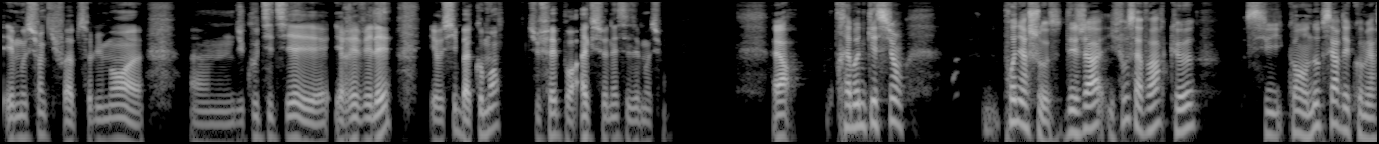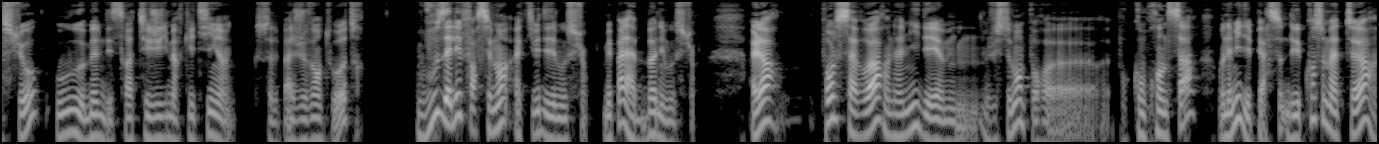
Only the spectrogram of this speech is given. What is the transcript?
émotions qu'il faut absolument du coup titiller et, révéler? Et aussi, bah, comment tu fais pour actionner ces émotions? Alors, très bonne question. Première chose, déjà, il faut savoir que si, quand on observe des commerciaux ou même des stratégies marketing, hein, que ce soit des pages de vente ou autres, vous allez forcément activer des émotions, mais pas la bonne émotion. Alors, pour le savoir, on a mis des, justement pour, pour comprendre ça, on a mis des personnes, des consommateurs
